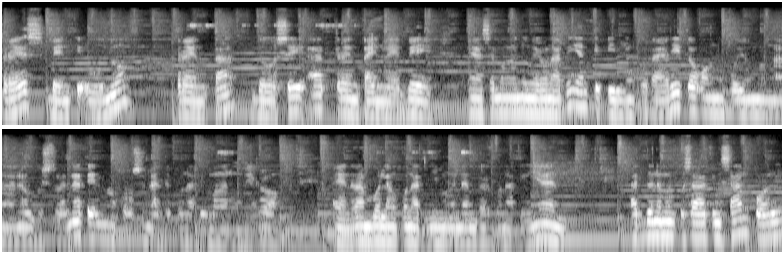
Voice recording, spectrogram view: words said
3, 21, 30, 12, at 39. Ayan, sa mga numero natin yan, pipili lang po tayo dito kung ano po yung mga nagugustuhan natin, mga kursunada po natin mga numero. Ayan, rumble lang po natin yung mga number po natin yan. At doon naman po sa ating sample,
